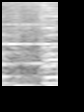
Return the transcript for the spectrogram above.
you fool.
